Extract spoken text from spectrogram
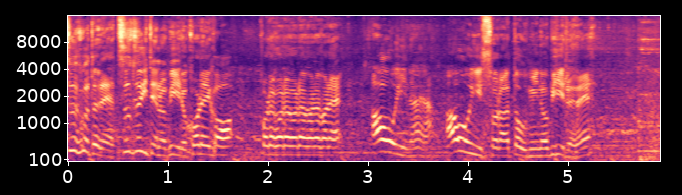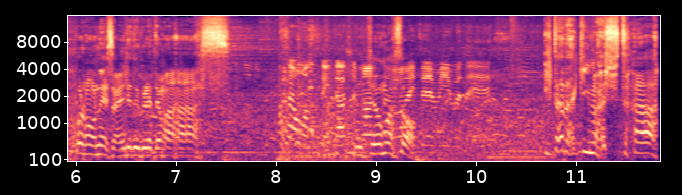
ということで続いてのビールこれいこう。これこれこれこれこれ。青いなや。青い空と海のビールね。このお姉さん入れてくれてます。めっちゃうまそう。いただきました。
